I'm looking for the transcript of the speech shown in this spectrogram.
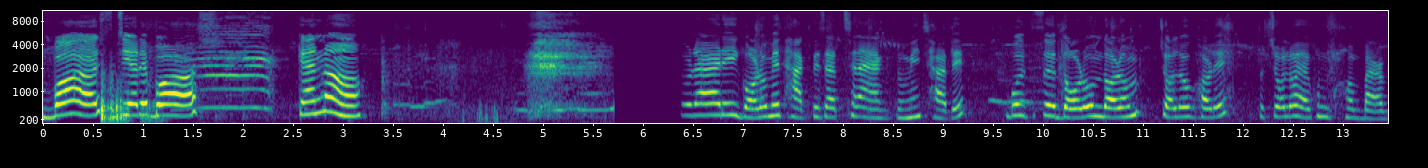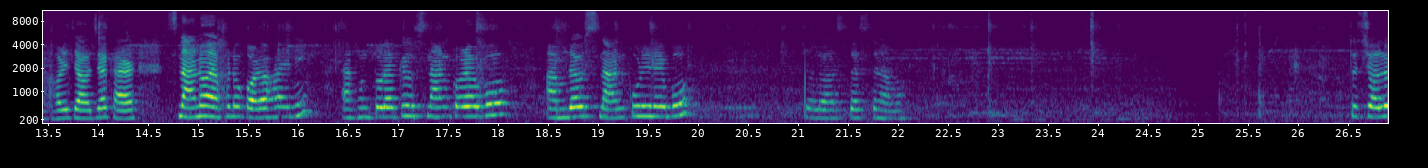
বস, চেয়ারে বস। কেন? তোরা আর এই গরমে থাকতে চাচ্ছে না একদমই ছাদে। বলতেছে, দরম দরম, চলো ঘরে। তো চলো এখন ঘরে যাওয়া যাক। আর স্নানও এখনও করা হয়নি। এখন তোরাকেও স্নান করাবো, আমরাও স্নান করে নেব। চলো আস্তে আস্তে নামো। তো চলো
